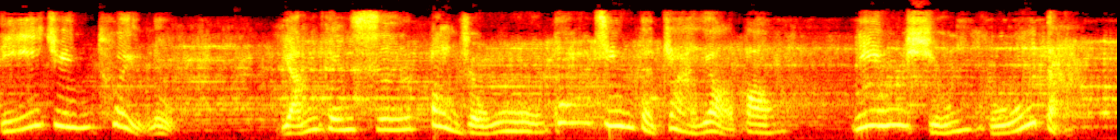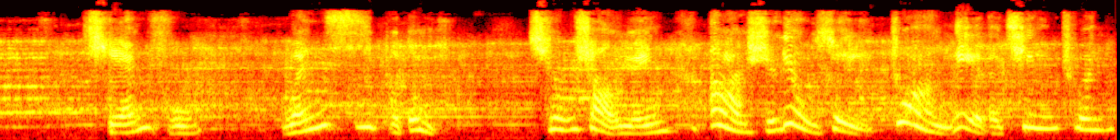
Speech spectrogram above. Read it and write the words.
敌军退路。杨根思抱着五公斤的炸药包，英雄虎胆，潜伏，纹丝不动。邱少云二十六岁壮烈的青春。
